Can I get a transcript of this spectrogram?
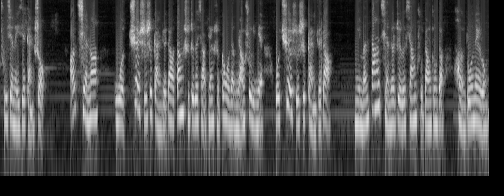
出现的一些感受，而且呢，我确实是感觉到当时这个小天使跟我的描述里面，我确实是感觉到你们当前的这个相处当中的很多内容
